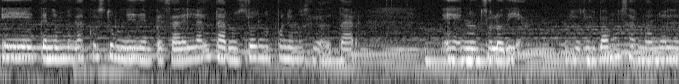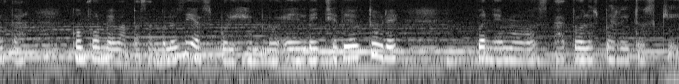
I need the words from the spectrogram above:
eh, tenemos la costumbre de empezar el altar, nosotros no ponemos el altar en un solo día, nosotros vamos armando el altar conforme van pasando los días. Por ejemplo, el 27 de octubre ponemos a todos los perritos que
